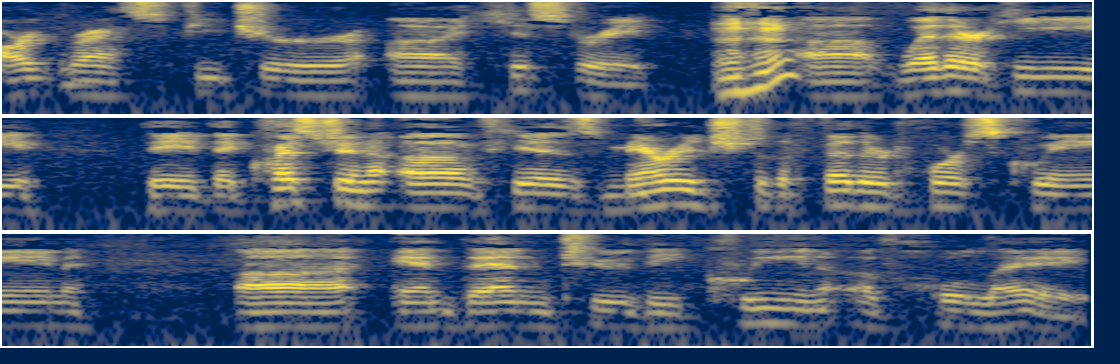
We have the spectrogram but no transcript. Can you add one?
Argrath's future uh, history. Mm-hmm. whether he, the, the question of his marriage to the feathered horse queen, uh, and then to the queen of Hole,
